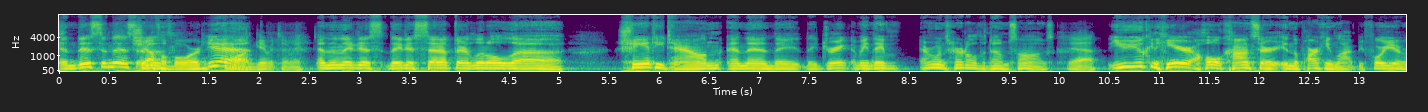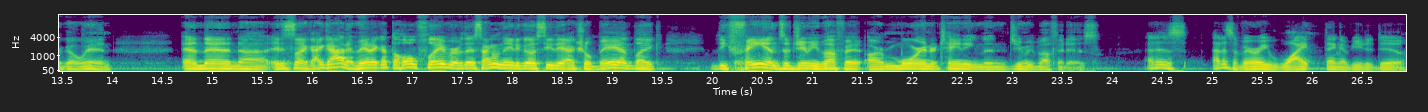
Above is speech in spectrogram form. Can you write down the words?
and this and this and then- Shuffleboard. Yeah, Come on, give it to me. and then they just they just set up their little uh, shanty town, and then they they drink. I mean, they've everyone's heard all the dumb songs. Yeah. you you can hear a whole concert in the parking lot before you ever go in. And then uh, it's like I got it, man. I got the whole flavor of this. I don't need to go see the actual band. Like the fans of Jimmy Buffett are more entertaining than Jimmy Buffett is. That is that is a very white thing of you to do.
